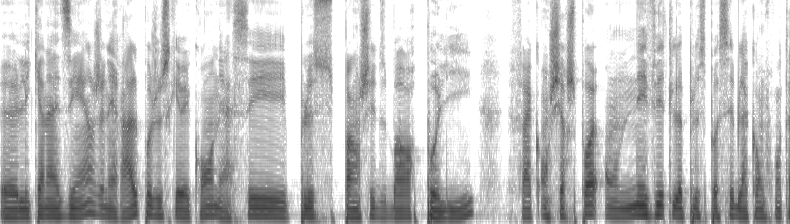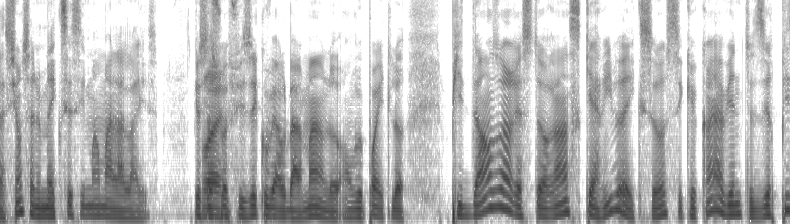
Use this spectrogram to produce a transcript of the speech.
euh, les Canadiens en général, pas juste Québécois, on est assez plus penchés du bord poli. Fait qu'on cherche pas, on évite le plus possible la confrontation. Ça nous met excessivement mal à l'aise. Que ce Ouais. soit physique ou verbalement, là, on veut pas être là. Puis dans un restaurant, ce qui arrive avec ça, c'est que quand elles viennent te dire Pis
